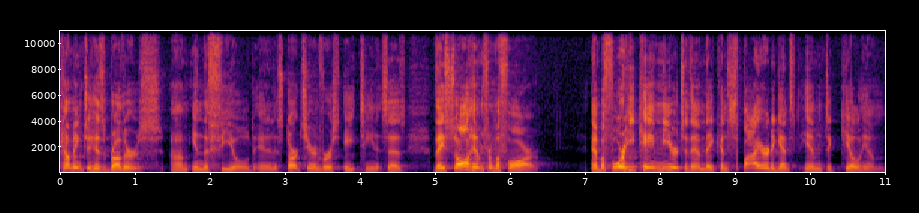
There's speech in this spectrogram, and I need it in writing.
coming to his brothers um, in the field, and it starts here in verse 18. It says, They saw him from afar, and before he came near to them, they conspired against him to kill him.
